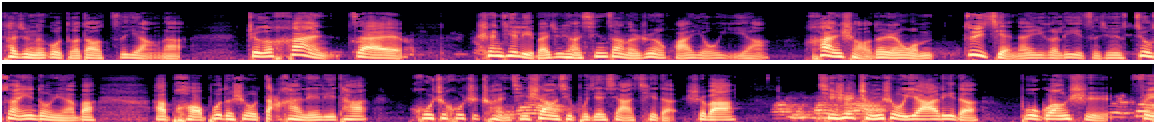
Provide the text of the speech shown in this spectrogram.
它就能够得到滋养了。这个汗在。身体里边就像心脏的润滑油一样，汗少的人，我们最简单一个例子就就算运动员吧，啊，跑步的时候大汗淋漓，他呼哧呼哧喘气，上气不接下气的是吧？其实承受压力的不光是肺，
